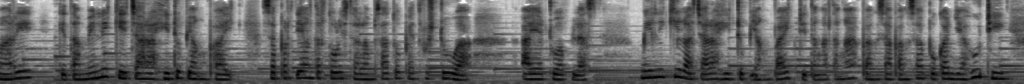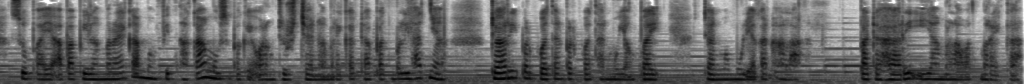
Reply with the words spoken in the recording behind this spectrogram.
Mari kita miliki cara hidup yang baik seperti yang tertulis dalam 1 Petrus 2 ayat 12. Milikilah cara hidup yang baik di tengah-tengah bangsa-bangsa bukan Yahudi, supaya apabila mereka memfitnah kamu sebagai orang durjana, mereka dapat melihatnya dari perbuatan-perbuatanmu yang baik dan memuliakan Allah. Pada hari ia melawat mereka.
